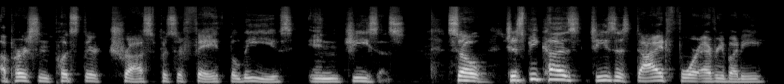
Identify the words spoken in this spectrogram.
a person puts their trust, puts their faith, believes in Jesus. So just because Jesus died for everybody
